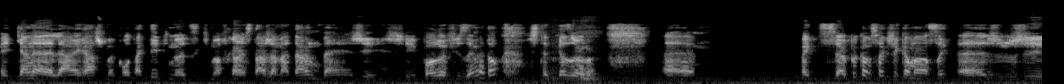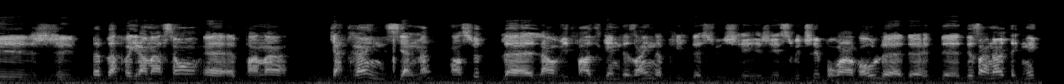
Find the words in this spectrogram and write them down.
mais quand la, la RH m'a contacté puis m'a dit qu'il m'offrait un stage à Matane, ben, j'ai, pas refusé, maintenant. J'étais très heureux. Euh, fait que c'est un peu comme ça que j'ai commencé. Euh, j'ai, j'ai fait de la programmation euh, pendant quatre ans initialement. Ensuite, le- l'envie de faire du game design a pris le dessus. J'ai, switché pour un rôle de, de designer technique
